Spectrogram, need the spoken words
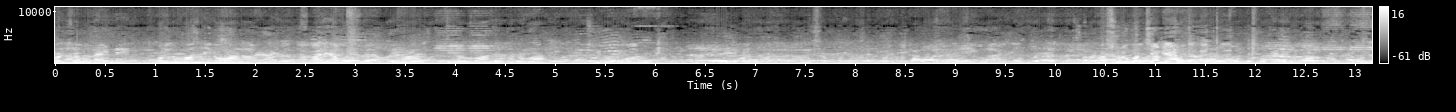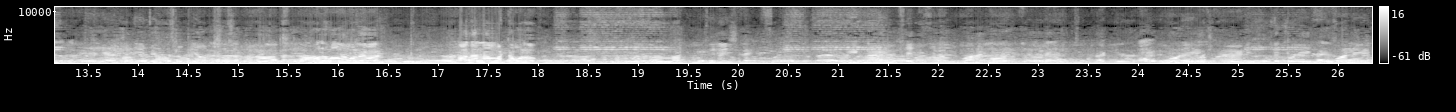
বলছি জিরো ওয়ান জিরো ওয়ান হ্যাঁ zero one. Zero one zero one শুরু করছি আমি হ্যাঁ? বলো বাবু বলো এবার। আধার নাম্বারটা বলো। Number two three eight nine one four four eight one eight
